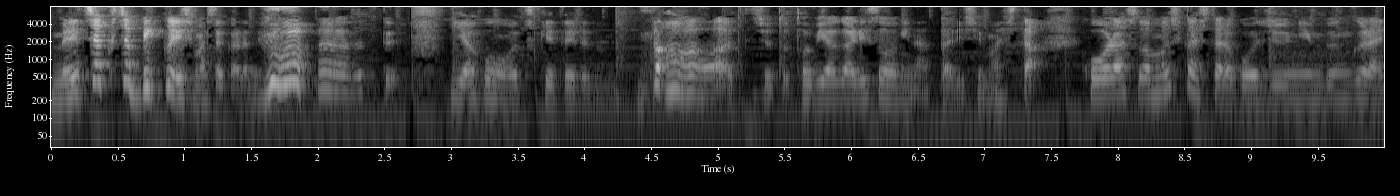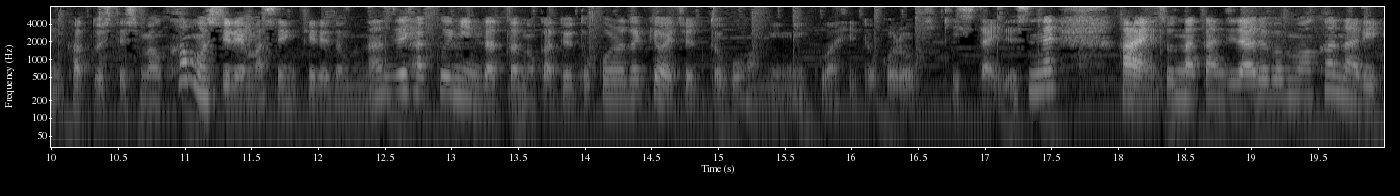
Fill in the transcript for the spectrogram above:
めちゃくちゃびっくりしましたからね。うわーって、イヤホンをつけてるのに、バーってちょっと飛び上がりそうになったりしました。コーラスはもしかしたら50人分ぐらいにカットしてしまうかもしれませんけれども、なぜ100人だったのかというところだけはちょっとご本人に詳しいところをお聞きしたいですね。はい。そんな感じでアルバムはかなり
